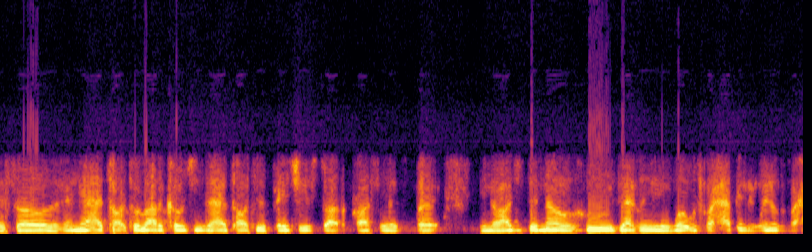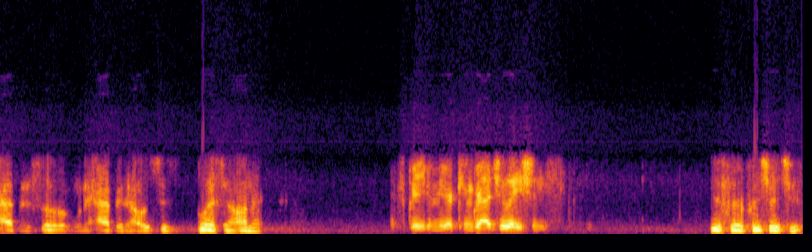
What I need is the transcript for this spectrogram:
And so, and I had talked to a lot of coaches. I had talked to the Patriots throughout the process, but you know, I just didn't know who exactly what was going to happen and when it was going to happen. So when it happened, I was just blessed and honored That's great, Ameer. Congratulations. Yes, sir. Appreciate you.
